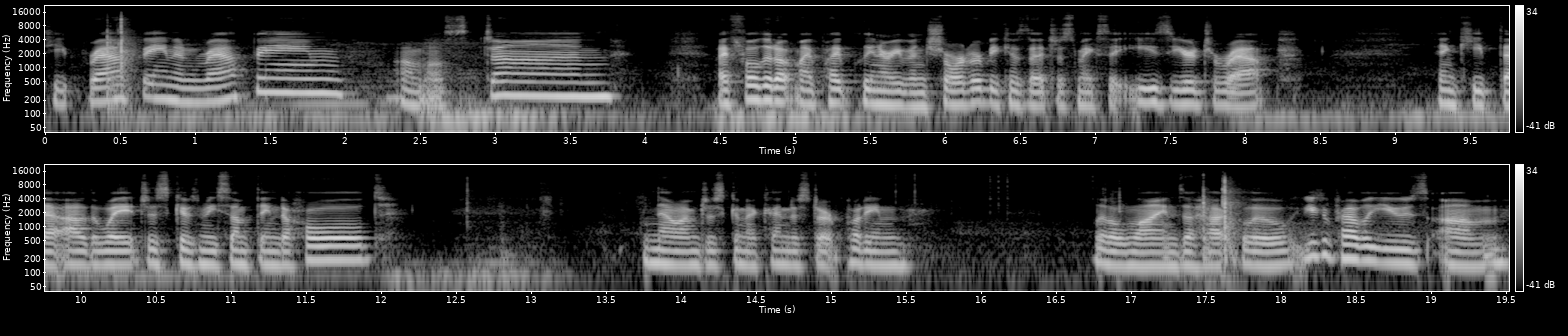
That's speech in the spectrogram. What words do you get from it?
Keep wrapping and wrapping. Almost done. I folded up my pipe cleaner even shorter because that just makes it easier to wrap and keep that out of the way. It just gives me something to hold. Now I'm just gonna kind of start putting little lines of hot glue. You could probably use um,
